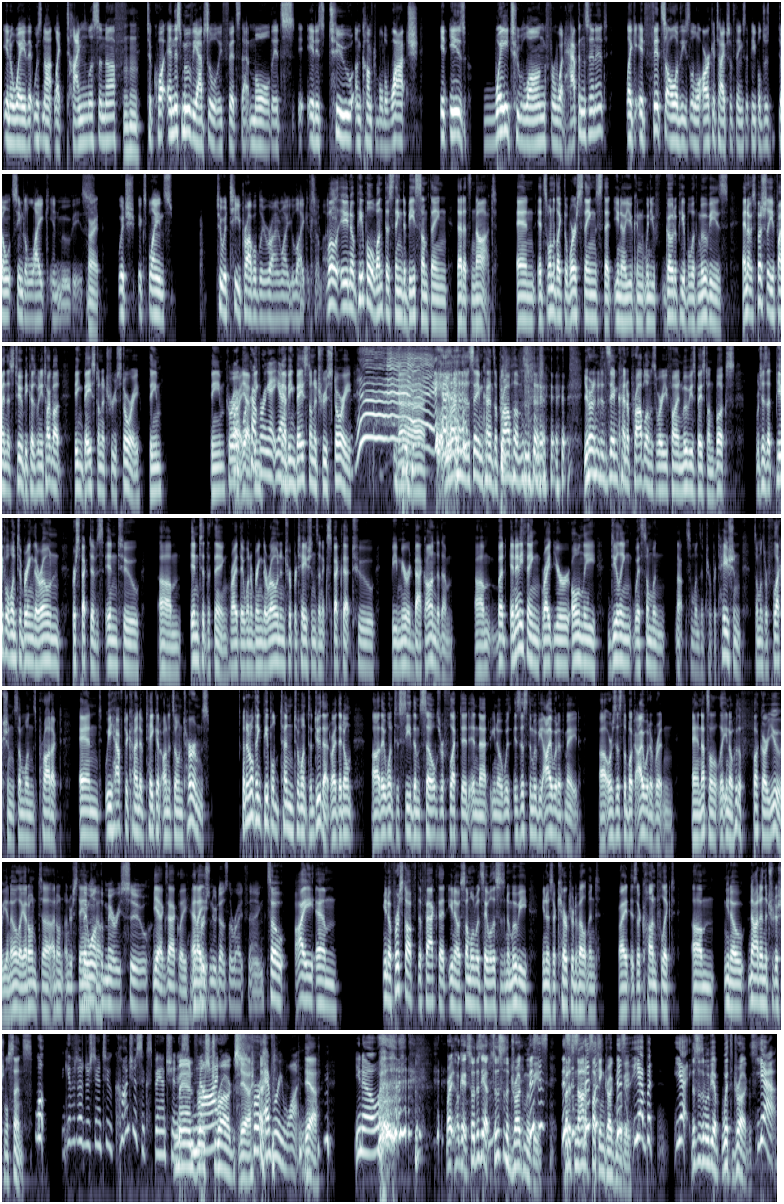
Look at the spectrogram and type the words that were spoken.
in a way that was not like timeless enough hmm to qua and this movie absolutely fits that mold. It's it- it is too uncomfortable to watch. It is way too long for what happens in it. Like it fits all of these little archetypes of things that people just don't seem to like in movies. All right. which explains to a T probably Ryan why you like it so much. Well, you know, people want this thing to be something that it's not. And it's one of like the worst things that, you know, you can when you f- go to people with movies, and especially you find this too because when you talk about being based on a true story, theme theme, Correct. All right, We're yeah, being- covering it, yeah, yeah. being based on a true story. Hey! you run into the same kinds of problems. you run into the same kind of problems where you find movies based on books, which is that people want to bring their own perspectives into um, into the thing, right? They want to bring their own interpretations and expect that to be mirrored back onto them. Um, but in anything, right, you're only dealing with someone, not someone's interpretation, someone's reflection, someone's product, and we have to kind of take it on its own terms. And I don't think people tend to want to do that, right? They don't. Uh, they want to see themselves reflected in that. You know, was, is this the movie I would have made, uh, or is this the book I would have written? And that's a you know who the fuck are you? You know, like I don't uh, I don't understand. they want how- the Mary Sue yeah exactly. the And I the person who does the right thing. so I am, you know, first off, the fact that you know someone would say, well, this isn't a movie. You know, is there character development, right? Is there conflict? Um, you know, not in the traditional sense. Well, you have to understand too. Conscious expansion Man is versus not drugs. Yeah. for everyone. Yeah. You know. right. Okay. So this yeah. So this is a drug movie. this is. This but it's is- not a this is- fucking drug this movie. is- yeah, but yeah, this is a movie with drugs. yeah.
